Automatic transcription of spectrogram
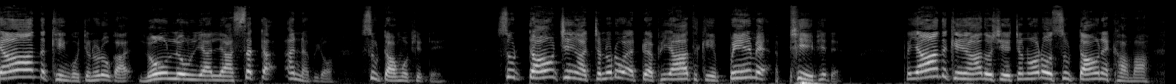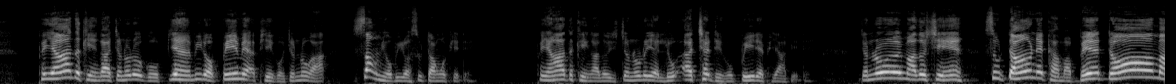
ရာသခင်ကိုကျွန်တော်တို့ကလုံလုံလျာလျာစက္ကအံ့နပ်ပြီးတော့ဆုတောင်းမှုဖြစ်တယ်ဆုတောင်းခြင်းကကျွန်တော်တို့အတွက်ဖရာသခင်ပေးမဲ့အဖြေဖြစ်တယ်ဖရာသခင်အားလို့ရှိရင်ကျွန်တော်တို့ဆုတောင်းတဲ့ခါမှာဖရာသခင်ကကျွန်တော်တို့ကိုပြန်ပြီးတော့ပေးမဲ့အဖြေကိုကျွန်တော်တို့က စောင့်မျှော်ပြီးတော့ဆုတောင်းမှုဖြစ်တယ်ဖရာသခင်ကဆိုကျွန်တော်တို့ရဲ့လိုအပ်ချက်တွေကိုပေးတဲ့ဖရာဖြစ်တယ်ကျွန်တော်တို့မှာဆိုရှင်ဆုတောင်းတဲ့ခါမှာဘယ်တော့မှ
